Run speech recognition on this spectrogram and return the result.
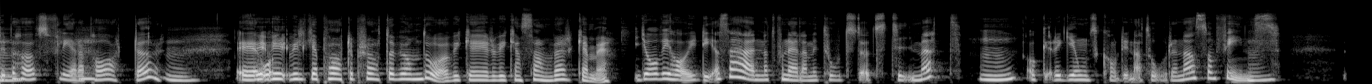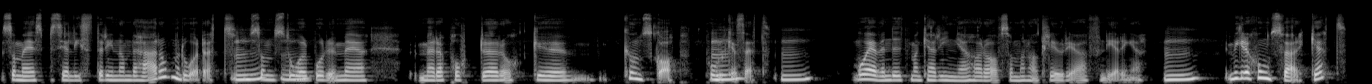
det behövs flera parter. Mm. Eh, och- Vil- Vilka parter pratar vi om då? Vilka är det vi kan samverka med? Ja, vi har ju dels det här nationella metodstödsteamet Mm. och regionskoordinatorerna som finns. Som är specialister inom det här området. Mm, Som står både med, med rapporter och eh, kunskap på olika sätt. Mm. Och även dit man kan ringa och höra av sig om man har kluriga funderingar. Mm. Migrationsverket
